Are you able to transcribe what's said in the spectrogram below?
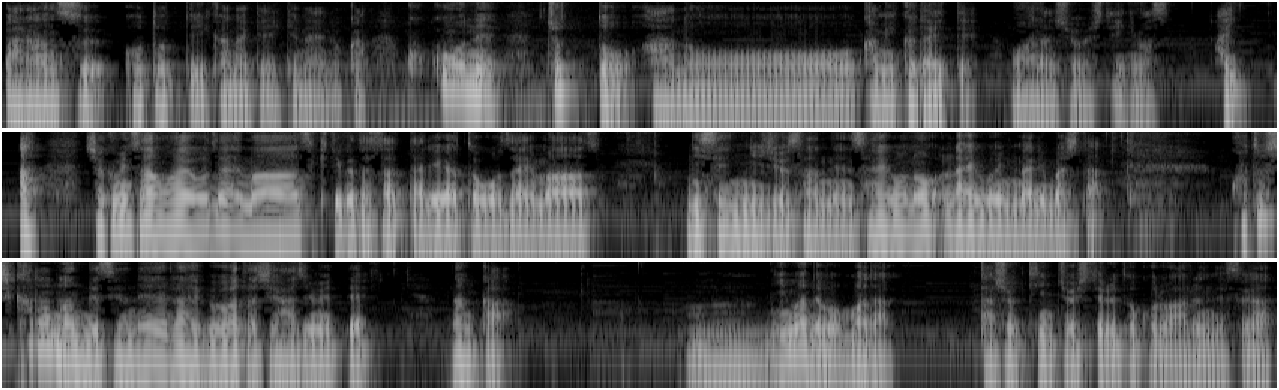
バランスをとっていかなきゃいけないのか、ここをね、ちょっと、あのー、噛み砕いてお話をしていきます。はい。あ、職人さんおはようございます。来てくださってありがとうございます。2023年最後のライブになりました。今年からなんですよね、ライブ私始めて。なんか、うん今でもまだ多少緊張してるところはあるんですが、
